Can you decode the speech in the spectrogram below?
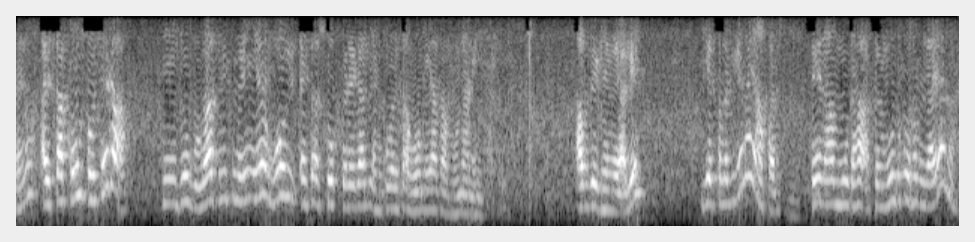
है ना? ऐसा कौन सोचेगा कि जो गुणातीत नहीं है वो ऐसा शोक करेगा कि हमको ऐसा हो गया था होना नहीं चाहिए। अब देखेंगे आगे। ये समझ गया ना यहाँ पर? ते नाम मूढ़ा मूढ़ को समझाया ना?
